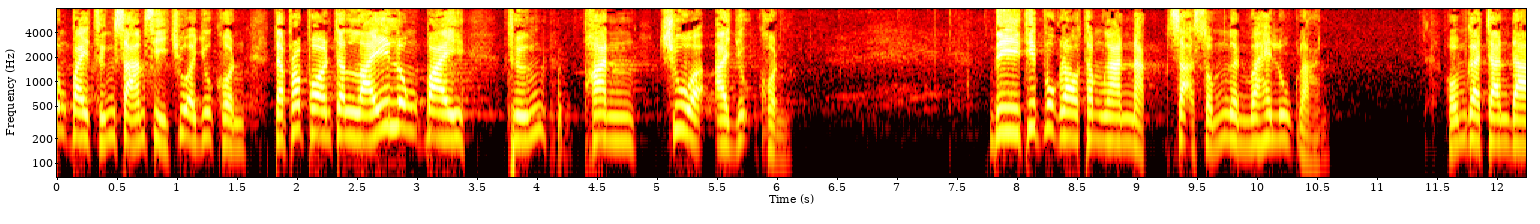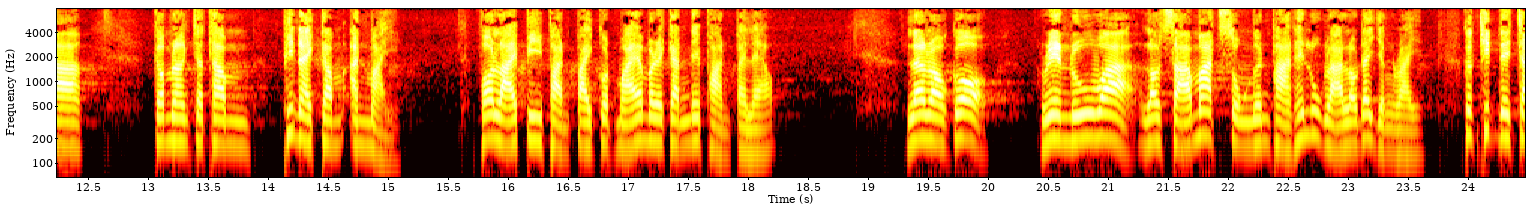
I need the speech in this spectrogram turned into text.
ลงไปถึงสามสี่ชั่วอายุคน แต่พระพรจะไหลลงไปถึงพันชั่วอายุคน ดีที่พวกเราทำงานหนักสะสมเงินไว้ให้ลูกหลาน ผมกับจันดากำลังจะทำพินัยกรรมอันใหม่ เพราะหลายปีผ่านไปกฎหมายอเมริกันได้ผ่านไปแล้ว แล้วเราก็ เรียนรู้ว่าเราสามารถส่งเงินผ่านให้ลูกหลานเราได้อย่างไร ก็คิดในใจ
